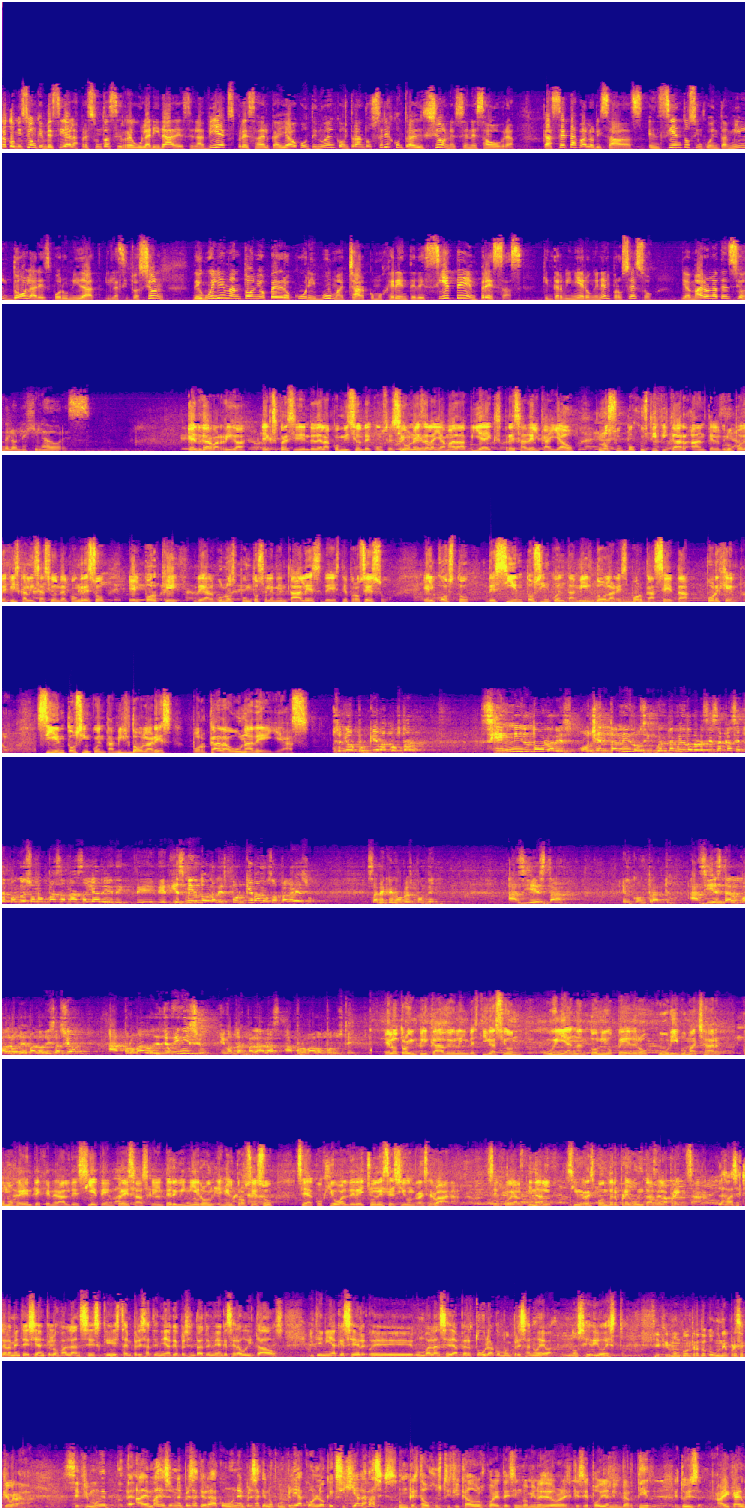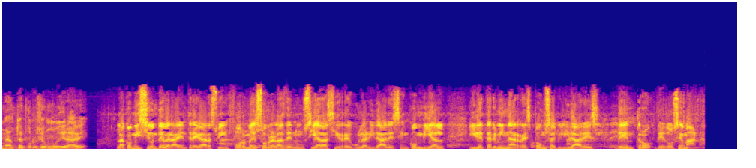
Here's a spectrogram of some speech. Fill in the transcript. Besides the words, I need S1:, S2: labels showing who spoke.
S1: La comisión que investiga las presuntas irregularidades en la vía expresa del Callao continúa encontrando serias contradicciones en esa obra. Casetas valorizadas en 150 mil dólares por unidad y la situación de William Antonio Pedro Curi Bumachar como gerente de siete empresas que intervinieron en el proceso llamaron la atención de los legisladores.
S2: Edgar Barriga, expresidente de la Comisión de Concesiones de la llamada Vía Expresa del Callao, no supo justificar ante el Grupo de Fiscalización del Congreso el porqué de algunos puntos elementales de este proceso. El costo de 150 mil dólares por caseta, por ejemplo, 150 mil dólares por cada una de ellas.
S3: Señor, ¿por qué va a costar 100 mil dólares, 80 mil o 50 mil dólares esa caseta cuando eso no pasa más allá de, de, 10 mil dólares. ¿Por qué vamos a pagar eso? ¿Sabe qué nos responden? Así está el contrato, así está el cuadro de valorización aprobado desde un inicio, en otras palabras, aprobado por usted.
S2: El otro implicado en la investigación, William Antonio Pedro Curi Bumachar, como gerente general de siete empresas que intervinieron en el proceso, se acogió al derecho de sesión reservada. Se fue al final sin responder preguntas de la prensa.
S4: Las bases claramente decían que los balances que esta empresa tenía que presentar tenían que ser auditados y tenía que ser eh, un balance de apertura como empresa nueva. No se dio esto.
S2: Se firmó un contrato con una empresa quebrada.
S4: Se firmó, además de ser una empresa quebrada, con una empresa que no cumplía con lo que exigían las bases.
S5: Nunca ha estado justificado los 45 millones de dólares que se podían invertir. Entonces, ahí cae un acto de corrupción muy grave.
S2: La comisión deberá entregar su informe sobre las denunciadas irregularidades en Convial y determinar responsabilidades dentro de dos semanas.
